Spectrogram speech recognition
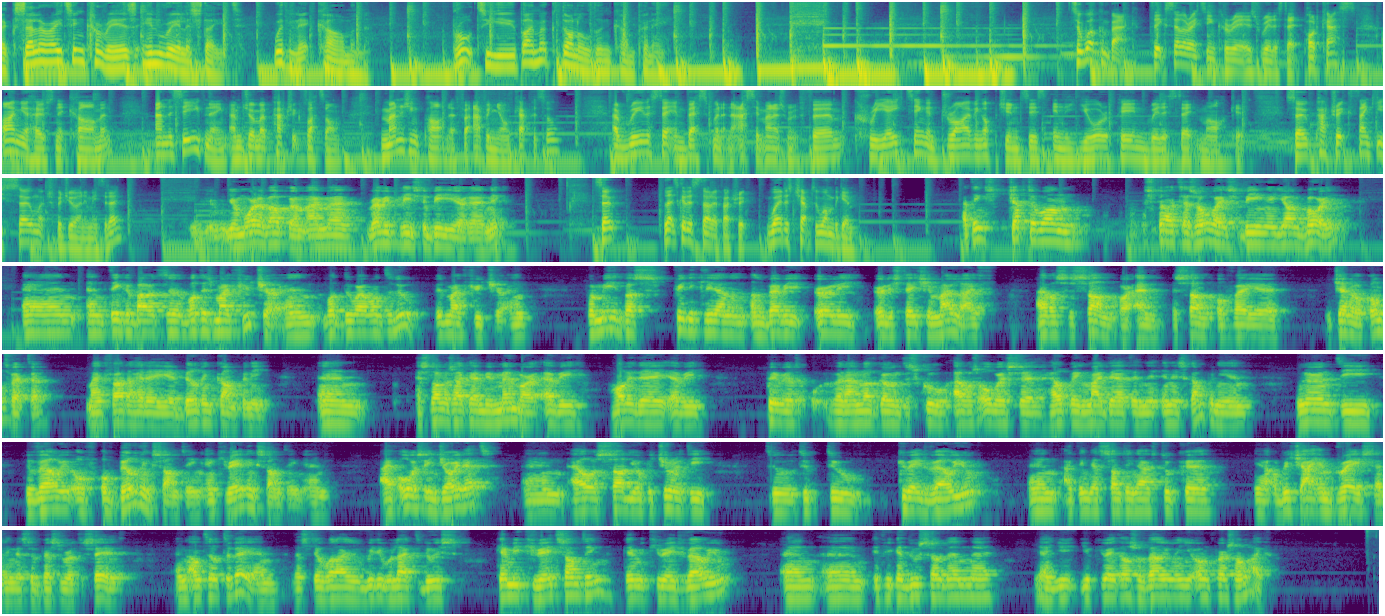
Accelerating Careers in Real Estate with Nick Carman. Brought to you by McDonald and Company. So, welcome back to Accelerating Careers Real Estate podcast. I'm your host, Nick Carman, and this evening I'm joined by Patrick Flaton, managing partner for Avignon Capital, a real estate investment and asset management firm creating and driving opportunities in the European real estate market. So, Patrick, thank you so much for joining me today. You're more than welcome. I'm uh, very pleased to be here, uh, Nick. So let's get it started, Patrick. Where does chapter one begin? I think chapter one starts, as always, being a young boy and and think about uh, what is my future and what do I want to do with my future. And for me, it was pretty clear on, on a very early early stage in my life. I was a son, or am a son of a uh, general contractor. My father had a, a building company, and as long as I can remember, every holiday, every period when I'm not going to school, I was always uh, helping my dad in, in his company and learned the, the value of, of building something and creating something. And I've always enjoyed that. And I always saw the opportunity to, to, to create value. And I think that's something I've took, uh, yeah, which I embraced. I think that's the best word to say it. And until today, and that's still what I really would like to do is can we create something? Can we create value? And um, if you can do so, then uh, yeah, you, you create also value in your own personal life.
